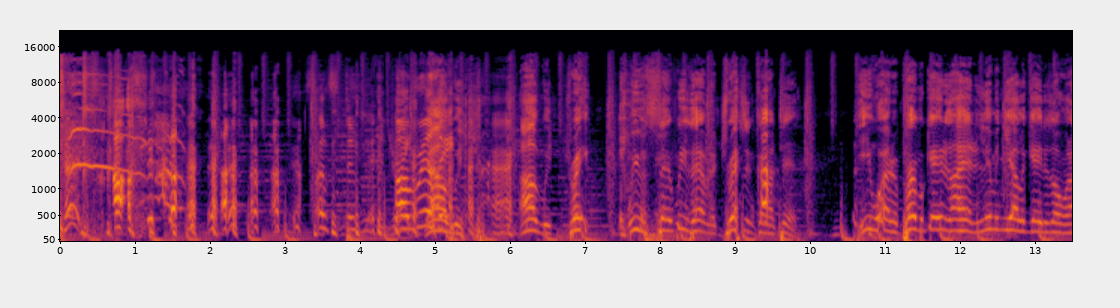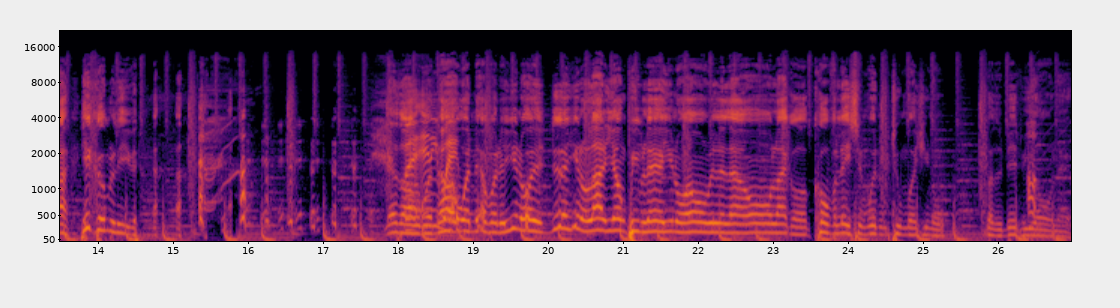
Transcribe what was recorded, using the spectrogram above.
curtains. so stupid. Oh, I really? was with, I was with Drake. We was saying we was having a dressing contest. He wore the purple gators. I had lemon yellow gators on. I, he couldn't believe it. That's all. But it was. anyway- no, I wasn't there. But you know, it, you know, a lot of young people there. You know, I don't really like, I don't like a correlation with them too much. You know, because of this be Oh. on there.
